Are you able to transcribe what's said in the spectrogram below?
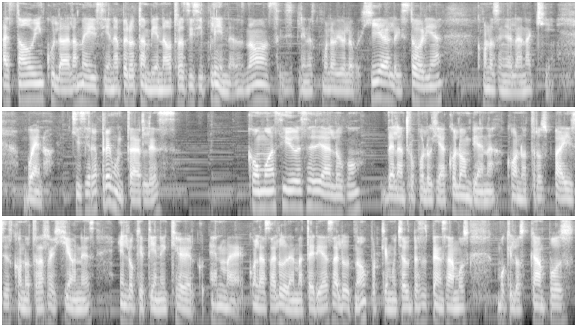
ha estado vinculada a la medicina, pero también a otras disciplinas, ¿no? Disciplinas como la biología, la historia, como nos señalan aquí. Bueno, quisiera preguntarles cómo ha sido ese diálogo de la antropología colombiana con otros países, con otras regiones, en lo que tiene que ver con la salud, en materia de salud, ¿no? Porque muchas veces pensamos como que los campos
